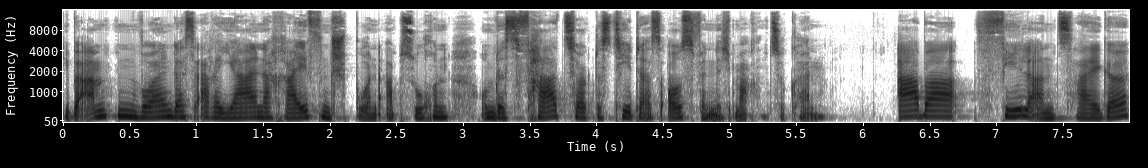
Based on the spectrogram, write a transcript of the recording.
Die Beamten wollen das Areal nach Reifenspuren absuchen, um das Fahrzeug des Täters ausfindig machen zu können. Aber Fehlanzeige.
